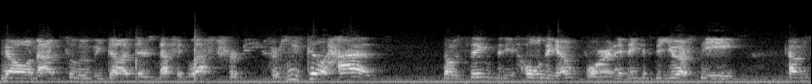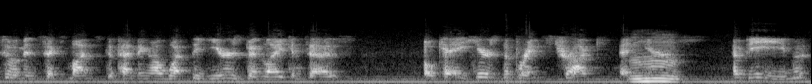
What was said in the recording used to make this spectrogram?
no, I'm absolutely done. There's nothing left for me. So he still has those things that he's holding out for, and I think if the UFC comes to him in six months, depending on what the year's been like, and says, okay, here's the Brinks truck, and Mhm. here's Khabib,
